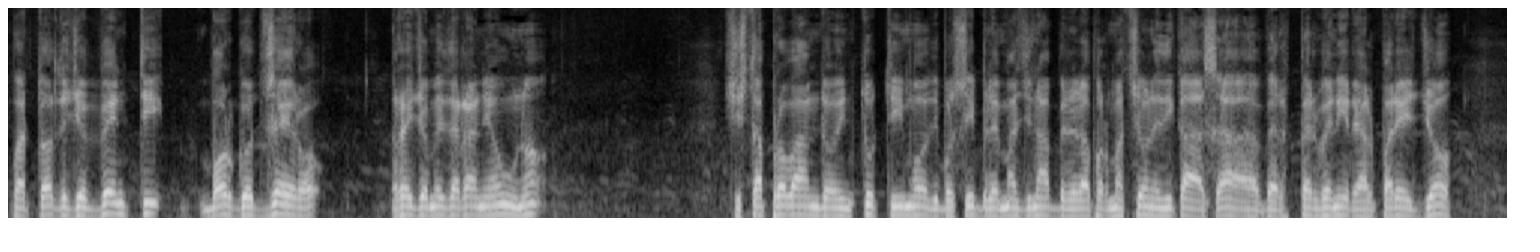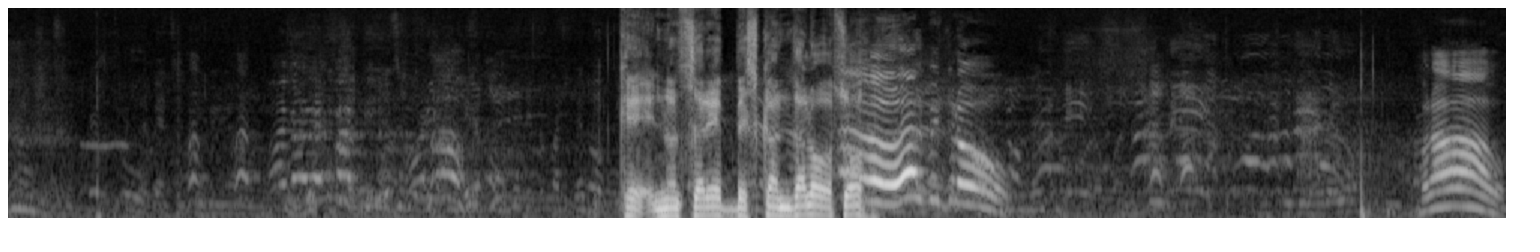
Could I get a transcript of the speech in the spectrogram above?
14 e 20, Borgo 0, Reggio Mediterranea 1. Si sta provando in tutti i modi possibili e immaginabili la formazione di casa per pervenire al pareggio. Che non sarebbe scandaloso. Oh, arbitro! Bravo!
